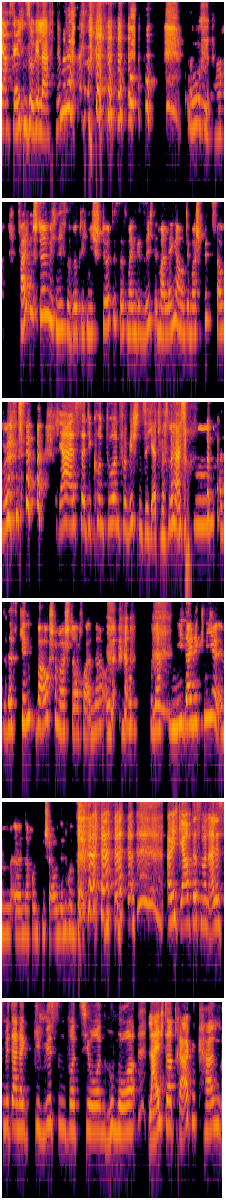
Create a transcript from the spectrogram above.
ja, selten so gelacht, ne? Oh, ja. Falten stören mich nicht so wirklich. Mich stört es, dass mein Gesicht immer länger und immer spitzer wird. ja, es, die Konturen verwischen sich etwas. Ne? Also. Hm, also das Kind war auch schon mal straffer. Ne? Und Du darfst nie deine Knie im äh, nach unten schauenden Hund. Aber ich glaube, dass man alles mit einer gewissen Portion Humor leichter tragen kann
